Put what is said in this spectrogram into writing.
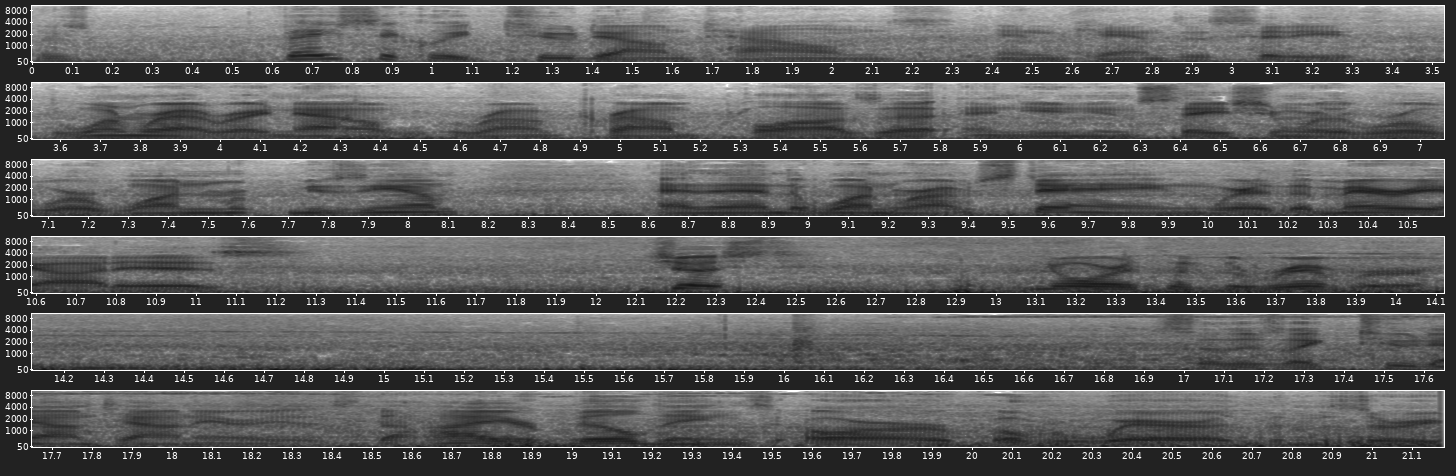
There's basically two downtowns in Kansas City. The one we're at right now around Crown Plaza and Union Station where the World War One museum and then the one where I'm staying where the Marriott is just north of the river. So there's like two downtown areas. The higher buildings are over where the Missouri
